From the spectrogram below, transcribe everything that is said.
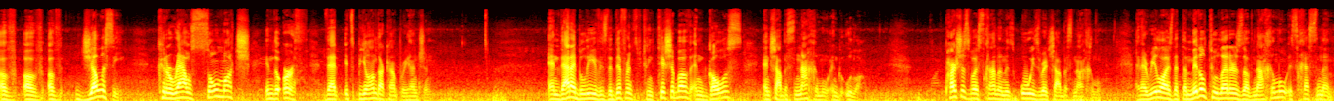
of, of, of jealousy, could arouse so much in the earth that it's beyond our comprehension. And that, I believe, is the difference between Tisha B'Av and Golus and Shabbos Nachamu and Geula. Parshas Va'eschanan is always read Shabbos Nachamu. And I realized that the middle two letters of Nachamu is Chesmem,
